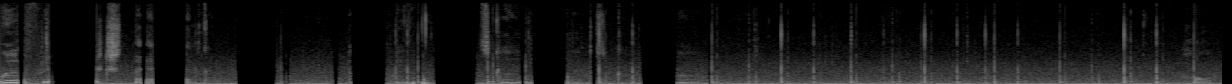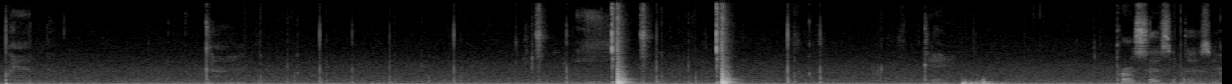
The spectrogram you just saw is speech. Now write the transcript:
here. We've reached bank. Let's go. Let's go. Open. Okay. E. Okay. Processing. Processing.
